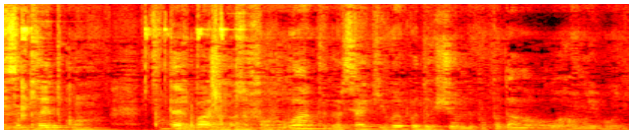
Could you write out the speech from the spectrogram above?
за плитку. Це теж бажано зафагувати на всякий випадок, щоб не попадала волога в майбутньому.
